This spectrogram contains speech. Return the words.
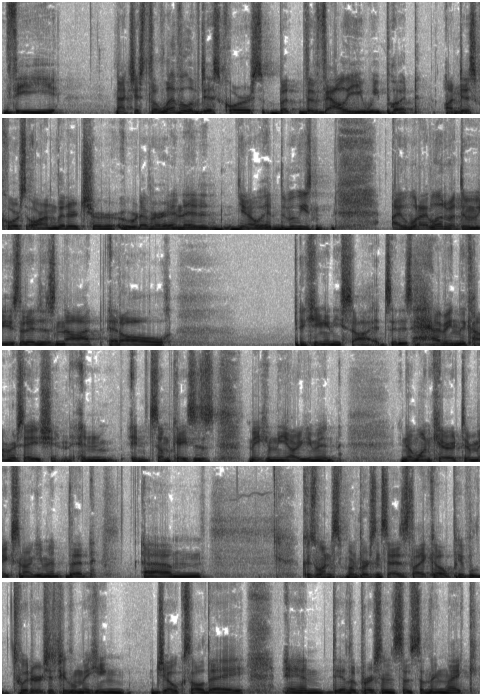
the not just the level of discourse but the value we put on discourse or on literature or whatever and it, you know it, the movies I, what i love about the movie is that it is not at all picking any sides. It is having the conversation, and in some cases, making the argument. You know, one character makes an argument that. Um, because one one person says like, "Oh, people Twitter is just people making jokes all day," and the other person says something like,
